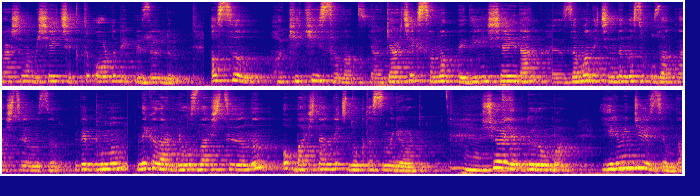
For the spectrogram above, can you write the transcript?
karşıma bir şey çıktı. Orada bir üzüldüm. Asıl hakiki sanat, ya gerçek sanat dediğin şeyden e, zaman içinde nasıl uzaklaştığımızı ve bunun ne kadar yozlaştığının o başlangıç noktasını gördüm. Şöyle bir durum var. 20. yüzyılda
